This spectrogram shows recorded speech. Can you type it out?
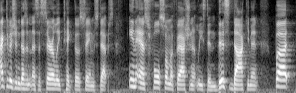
Activision doesn't necessarily take those same steps in as fulsome a fashion, at least in this document. But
